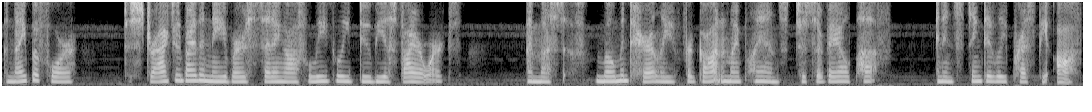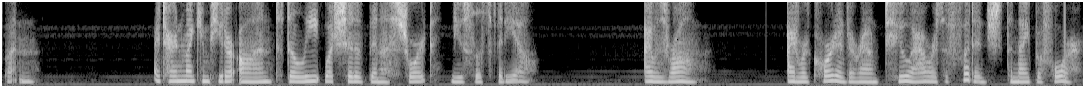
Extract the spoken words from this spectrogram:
The night before, distracted by the neighbors setting off legally dubious fireworks, I must have momentarily forgotten my plans to surveil Puff and instinctively pressed the off button. I turned my computer on to delete what should have been a short, useless video. I was wrong. I'd recorded around two hours of footage the night before.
